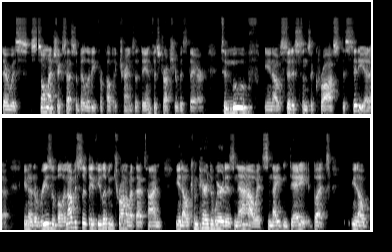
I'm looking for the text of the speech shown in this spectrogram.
there was so much accessibility for public transit. The infrastructure was there to move you know citizens across the city at a you know at a reasonable and obviously if you live in toronto at that time you know compared to where it is now it's night and day. But you know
